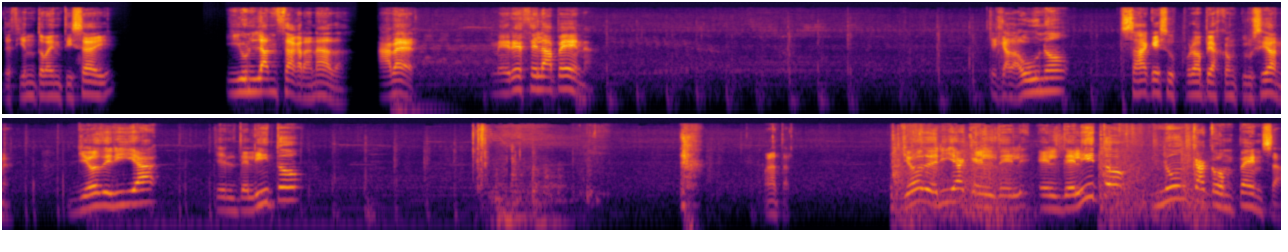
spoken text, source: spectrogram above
de 126 y un lanzagranada. A ver, merece la pena. que cada uno saque sus propias conclusiones. Yo diría que el delito... Buenas tardes. Yo diría que el, del- el delito nunca compensa.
